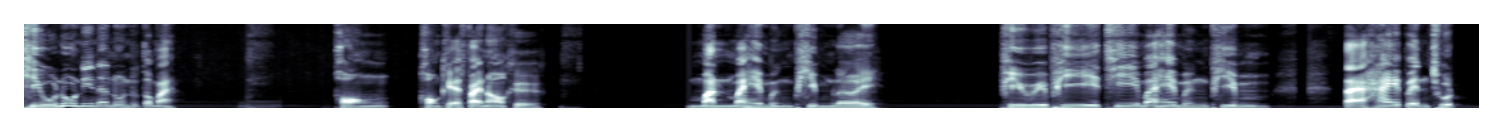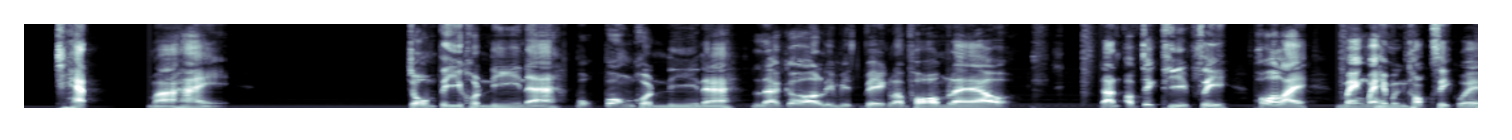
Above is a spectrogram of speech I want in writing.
คิวนู่นนี่นั่นนู่นถูกต้องไหมของของเคสไฟนอลคือ มันไม่ให้มึงพิมพ์เลย PVP ที่ไม่ให้มึงพิมพ์ แต่ให้เป็นชุดแชทมาให้ โจมตีคนนี้นะ ปกป้องคนนี้นะ แล้วก็ลิมิตเบรกเราพร้อมแล้วดัน Objective สิ เพราะอะไรแม่งไม่ให้มึงท็อกซิกเว้ย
